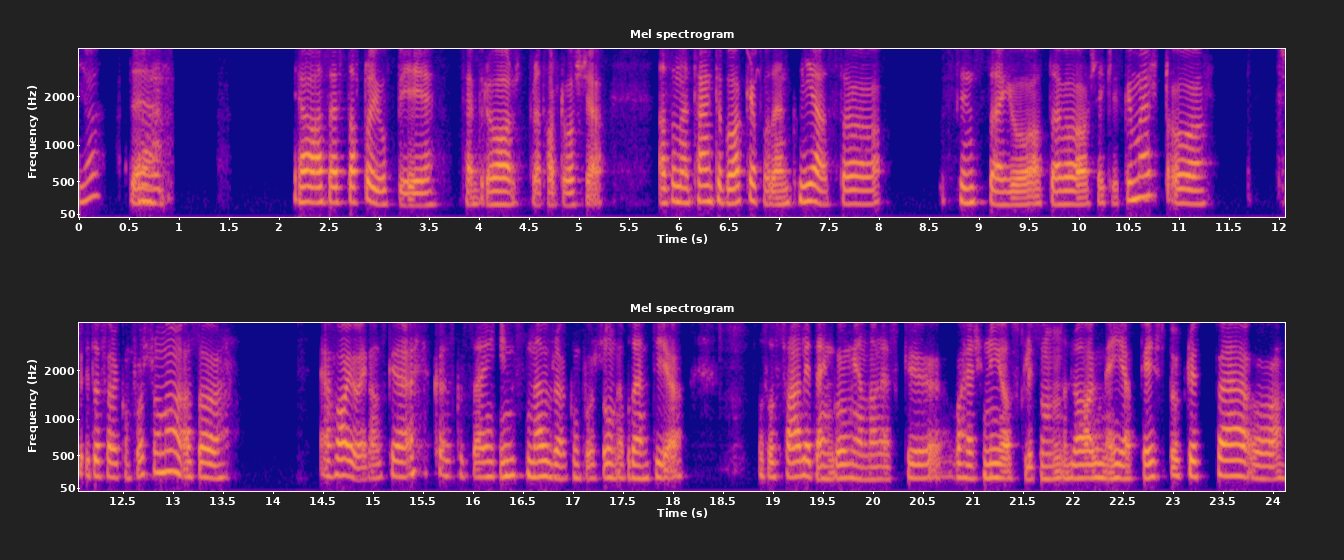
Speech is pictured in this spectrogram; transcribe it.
ja, det Ja, altså jeg starta jo opp i februar for et halvt år siden. Altså når jeg tenker tilbake på den tida, så syns jeg jo at det var skikkelig skummelt og utenfor komfortsona. Altså, jeg har jo en ganske hva jeg skal si, innsnevra komfortsone på den tida. Og så Særlig den gangen når jeg skulle, var helt ny og skulle liksom lage meg egen Facebook-gruppe og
